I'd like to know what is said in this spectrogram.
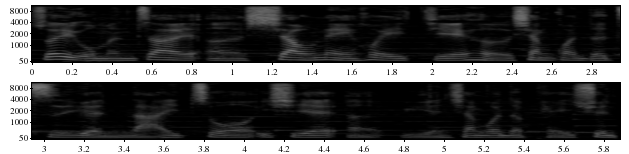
所以我们在呃校内会结合相关的资源来做一些呃语言相关的培训。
